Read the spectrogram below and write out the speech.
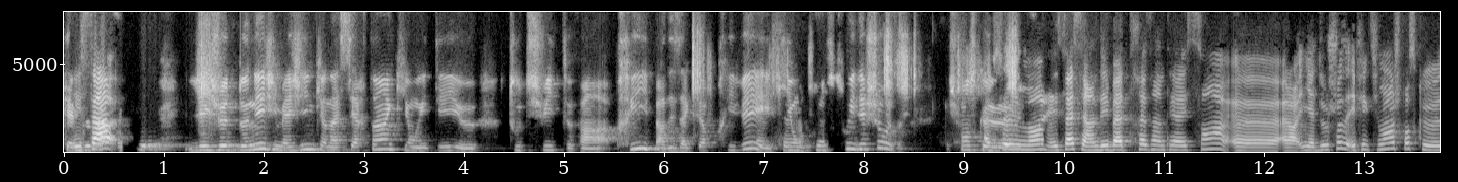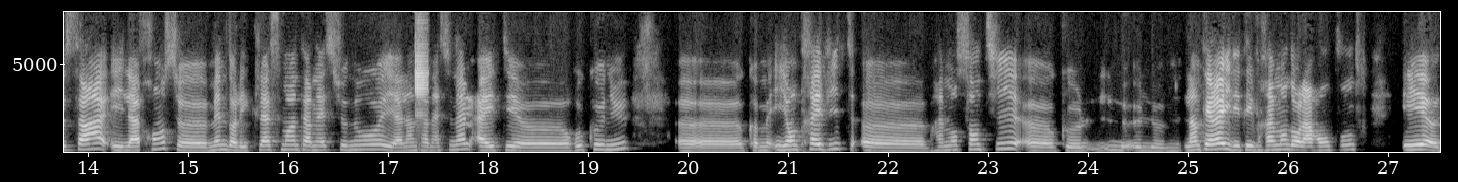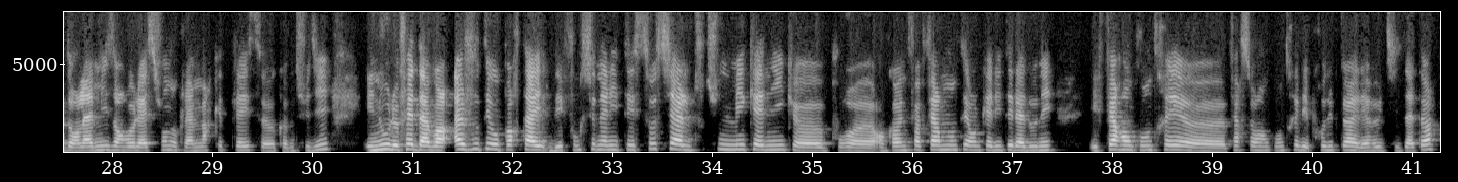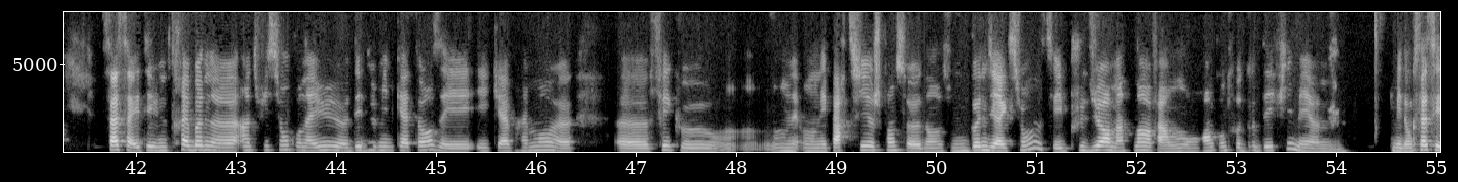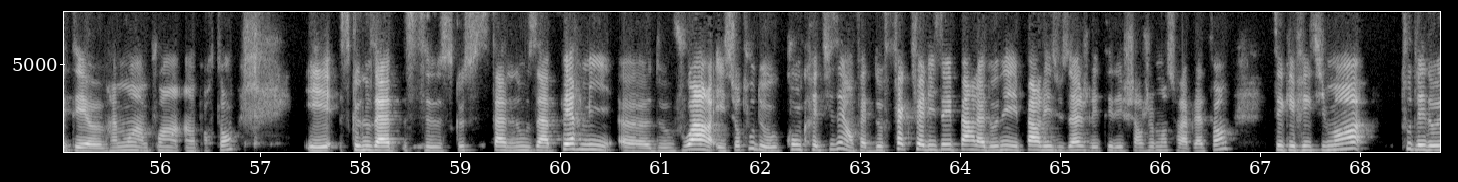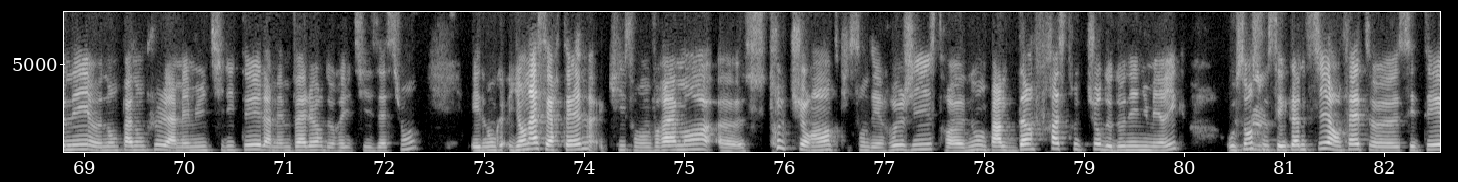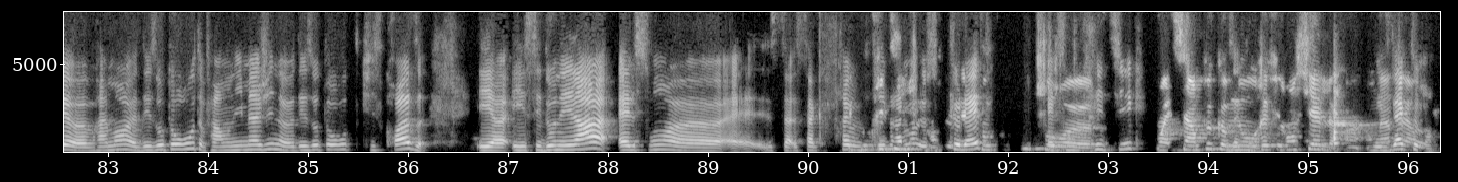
et ça, les jeux de données, j'imagine qu'il y en a certains qui ont été euh, tout de suite, enfin, pris par des acteurs privés et qui ont construit des choses. Absolument, et ça, c'est un débat très intéressant. Euh, alors, il y a deux choses. Effectivement, je pense que ça, et la France, euh, même dans les classements internationaux et à l'international, a été euh, reconnue comme ayant très vite vraiment senti que l'intérêt, il était vraiment dans la rencontre et dans la mise en relation, donc la marketplace, comme tu dis. Et nous, le fait d'avoir ajouté au portail des fonctionnalités sociales, toute une mécanique pour, encore une fois, faire monter en qualité la donnée et faire, rencontrer, faire se rencontrer les producteurs et les réutilisateurs, ça, ça a été une très bonne intuition qu'on a eue dès 2014 et, qui a vraiment fait qu'on on est parti, je pense, dans une bonne direction. C'est plus dur maintenant, enfin, on rencontre d'autres défis, mais mais donc ça, c'était vraiment un point important. Et ce que, nous a, ce, que ça nous a permis de voir et surtout de concrétiser, en fait, de factualiser par la donnée et par les usages, les téléchargements sur la plateforme, c'est qu'effectivement, toutes les données n'ont pas non plus la même utilité, la même valeur de réutilisation. Et donc, il y en a certaines qui sont vraiment structurantes, qui sont des registres. Nous, on parle d'infrastructures de données numériques au sens où mmh. c'est comme si, en fait, c'était vraiment des autoroutes. Enfin, on imagine des autoroutes qui se croisent. Et, et ces données-là, elles sont, ça, ça, ferait vraiment le squelette. Elles sont critiques. Ouais, c'est un peu comme nos référentiels. Exactement.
